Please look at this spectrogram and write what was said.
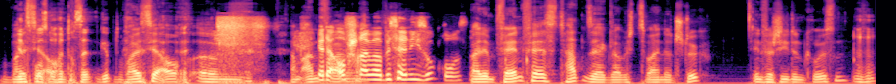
Wobei Jetzt, es wo ja es noch auch, Interessenten gibt. wobei es ja auch ähm, am Anfang ja, der Aufschrei war bisher nicht so groß. Ne? bei dem Fanfest hatten sie ja, glaube ich, 200 Stück in verschiedenen Größen. Mhm.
